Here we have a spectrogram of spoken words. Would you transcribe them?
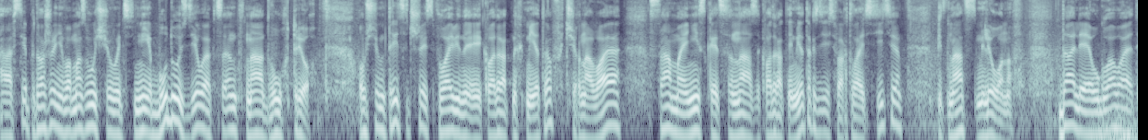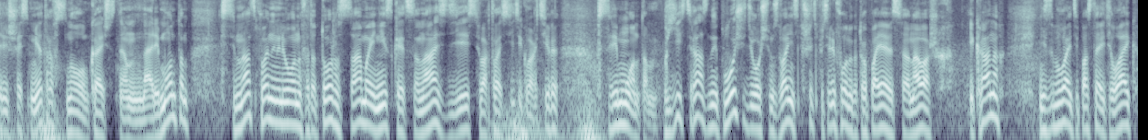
а все предложения вам озвучивать не буду. Сделаю акцент на двух-трех. В общем, 36,5 квадратных метров, черновая. Самая низкая цена за квадратный метр здесь, в Артлайт-Сити, 15 миллионов. Далее угловая 36 метров с новым качественным ремонтом. 17,5 миллионов. Это тоже самая низкая цена здесь, в Артлайт-Сити, квартиры с ремонтом. Есть разные площади. В общем, звоните, пишите по телефону, который появится на ваших экранах. Не забывайте поставить лайк,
